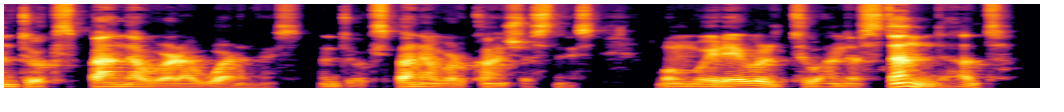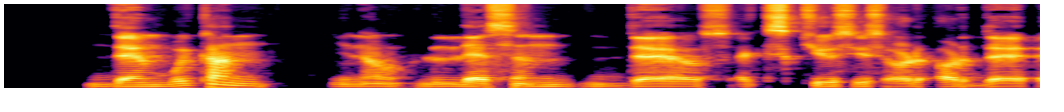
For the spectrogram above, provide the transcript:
and to expand our awareness and to expand our consciousness. When we're able to understand that, then we can, you know, lessen those excuses or, or the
